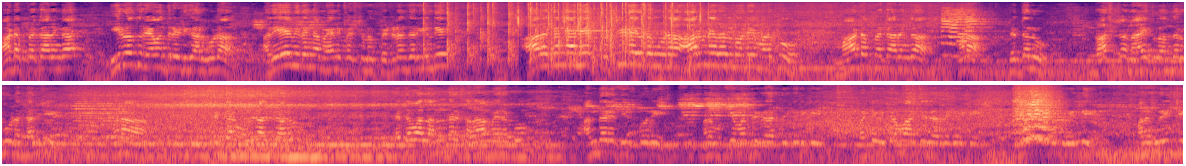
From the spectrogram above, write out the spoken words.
మాట ప్రకారంగా ఈరోజు రేవంత్ రెడ్డి గారు కూడా అదే విధంగా మేనిఫెస్టోలో పెట్టడం జరిగింది. ఆ రకంగానే ప్రొసీడ్ అయ్యడం కూడా ఆరు నెలల్లోనే మనకు మాట ప్రకారంగా మన పెద్దలు రాష్ట్ర నాయకులందరూ కూడా కలిసి మన శంకర్ ముదిరాజు గారు పెద్దవాళ్ళందరి సలహా మేరకు అందరి తీసుకొని మన ముఖ్యమంత్రి గారి దగ్గరికి బట్టి విక్రమార్క గారి దగ్గరికి వెళ్ళి మన గురించి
